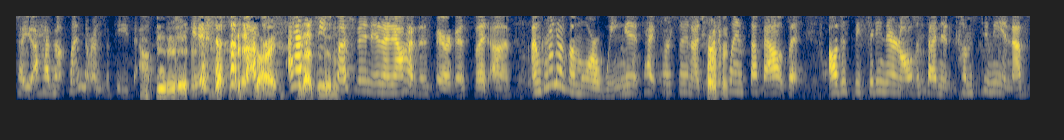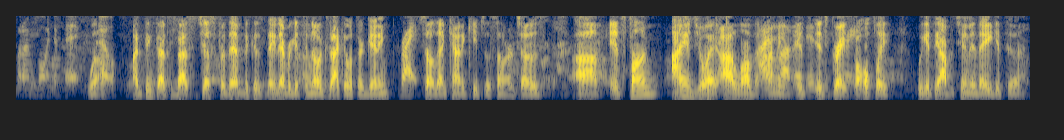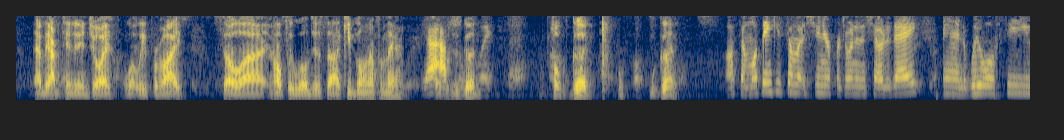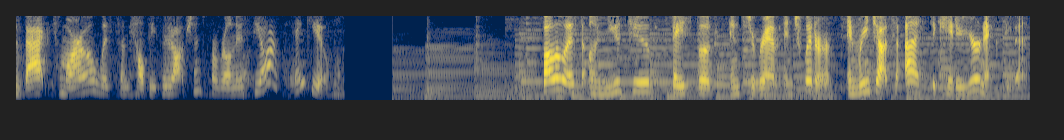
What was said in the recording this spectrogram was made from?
tell you, I have not planned the recipes out. That's all right. I have that's a peach muffin and I now have the asparagus, but um, I'm kind of a more wing it type person. I try to plan stuff out, but I'll just be sitting there and all of a sudden it comes to me and that's what I'm going to fix. Well, so, I think that's best just for them because they never get to know exactly what they're getting. Right. So that kind of keeps us on our toes. Um, it's fun. I enjoy it. I love it. I mean, it. it's It it's great. great. So hopefully we get the opportunity. They get to have the opportunity to enjoy what we provide. So uh, and hopefully we'll just uh, keep going on from there. yeah, So, which is good. so good. We're good. Awesome. Well, thank you so much, Junior, for joining the show today. And we will see you back tomorrow with some healthy food options for Real News PR. Thank you. Follow us on YouTube, Facebook, Instagram, and Twitter, and reach out to us to cater your next event.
